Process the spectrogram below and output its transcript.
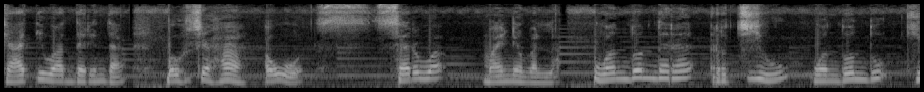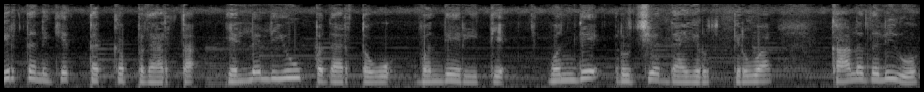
ಜಾತಿವಾದ್ದರಿಂದ ಬಹುಶಃ ಅವು ಸರ್ವ ಮಾನ್ಯವಲ್ಲ ಒಂದೊಂದರ ರುಚಿಯು ಒಂದೊಂದು ಕೀರ್ತನೆಗೆ ತಕ್ಕ ಪದಾರ್ಥ. ಎಲ್ಲೆಲ್ಲಿಯೂ ಪದಾರ್ಥವು ಒಂದೇ ರೀತಿ, ಒಂದೇ ರುಚಿಯದ್ದಾಗಿರುತ್ತಿರುವ ಕಾಲದಲ್ಲಿಯೂ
